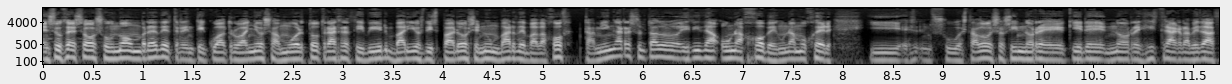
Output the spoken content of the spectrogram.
En sucesos, un hombre de 34 años ha muerto tras recibir varios disparos en un bar de Badajoz. También ha resultado herida una joven, una mujer, y su estado, eso sí, no requiere, no registra gravedad.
